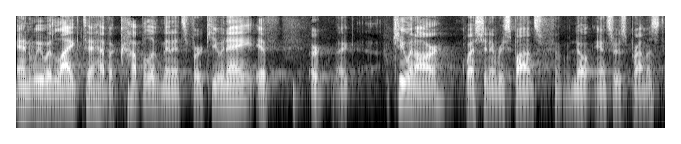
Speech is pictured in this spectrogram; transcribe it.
and we would like to have a couple of minutes for Q and A, if or uh, Q and R, question and response. no answers promised.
